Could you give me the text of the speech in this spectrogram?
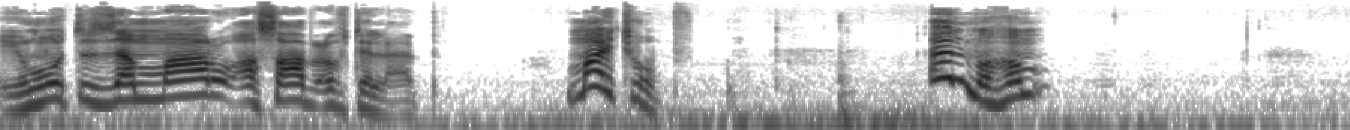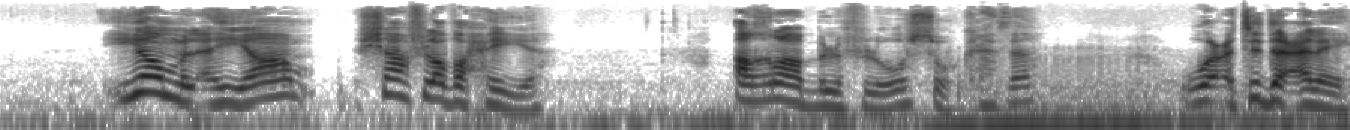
يموت الزمار وأصابعه بتلعب. ما يتوب. المهم يوم من الأيام شاف له ضحية. أغراب الفلوس وكذا واعتدى عليه.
